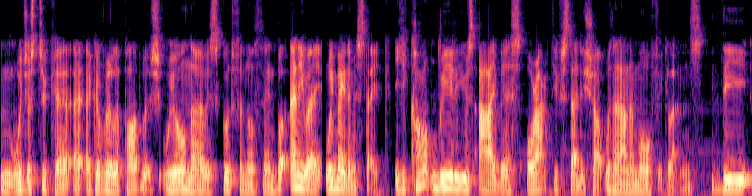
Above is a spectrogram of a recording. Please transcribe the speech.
Mm, we just took a, a, GorillaPod, which we all know is good for nothing. But anyway, we made a mistake. You can't really use IBIS or active steady shot with an anamorphic lens. The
